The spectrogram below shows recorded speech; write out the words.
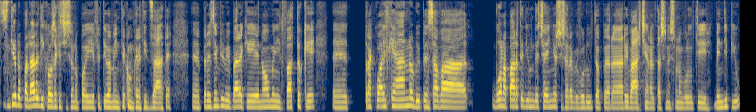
sentirlo parlare di cose che ci sono poi effettivamente concretizzate. Eh, per esempio, mi pare che nomini il fatto che eh, tra qualche anno lui pensava buona parte di un decennio ci sarebbe voluto per arrivarci, in realtà ce ne sono voluti ben di più.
